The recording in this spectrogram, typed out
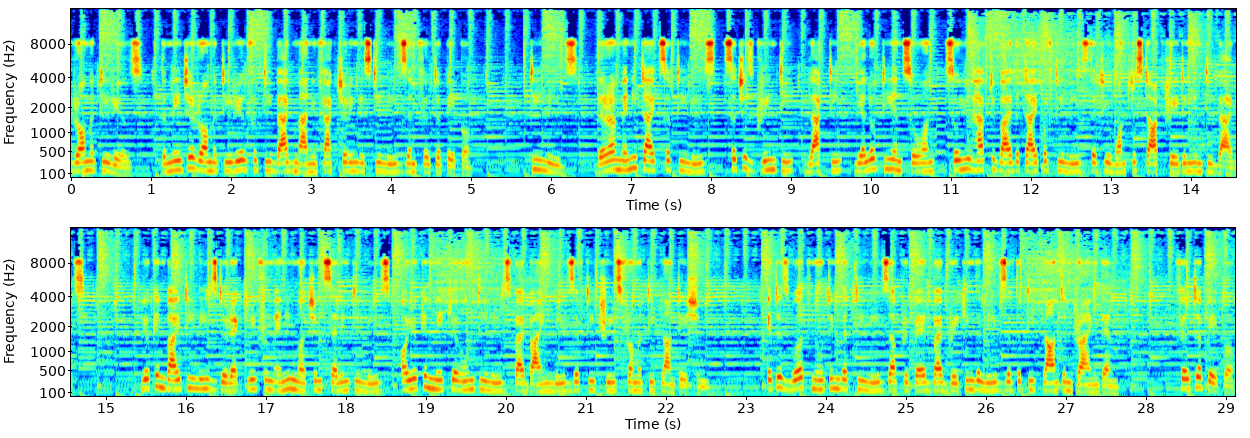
Raw materials. The major raw material for tea bag manufacturing is tea leaves and filter paper. Tea leaves. There are many types of tea leaves, such as green tea, black tea, yellow tea and so on, so you have to buy the type of tea leaves that you want to start trading in tea bags. You can buy tea leaves directly from any merchant selling tea leaves, or you can make your own tea leaves by buying leaves of tea trees from a tea plantation. It is worth noting that tea leaves are prepared by breaking the leaves of the tea plant and drying them. Filter paper.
